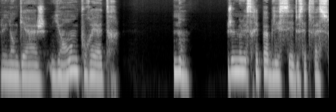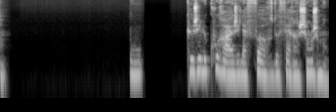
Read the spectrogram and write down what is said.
Le langage yang pourrait être Non, je ne me laisserai pas blesser de cette façon. Ou que j'ai le courage et la force de faire un changement.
